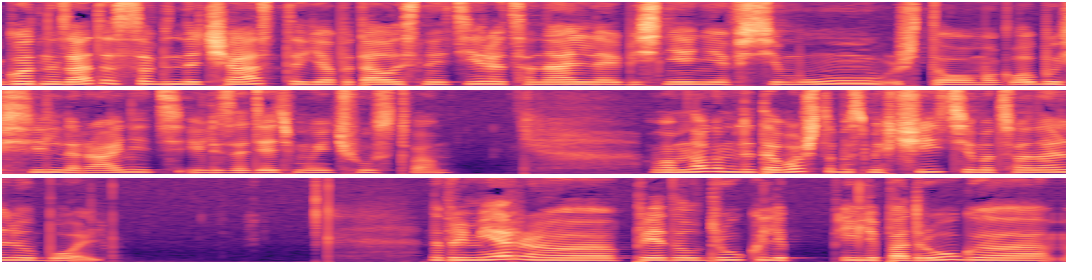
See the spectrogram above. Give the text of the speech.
Год назад особенно часто я пыталась найти рациональное объяснение всему, что могло бы сильно ранить или задеть мои чувства. Во многом для того, чтобы смягчить эмоциональную боль. Например, э, предал друг или, или подруга,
